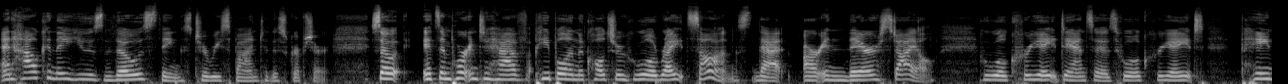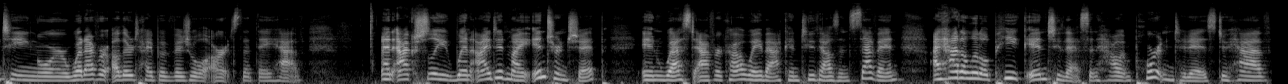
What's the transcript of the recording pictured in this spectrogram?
And how can they use those things to respond to the scripture? So, it's important to have people in the culture who will write songs that are in their style, who will create dances, who will create painting or whatever other type of visual arts that they have. And actually, when I did my internship in West Africa way back in 2007, I had a little peek into this and how important it is to have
